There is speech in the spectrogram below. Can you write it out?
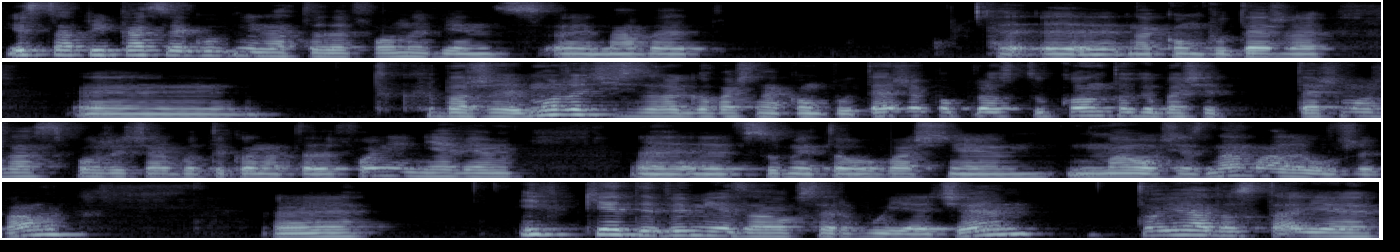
jest to aplikacja głównie na telefony, więc nawet na komputerze. Chyba, że możecie się zalogować na komputerze, po prostu konto chyba się też można stworzyć, albo tylko na telefonie, nie wiem. E, W sumie to właśnie mało się znam, ale używam. E, I kiedy wy mnie zaobserwujecie, to ja dostaję e,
